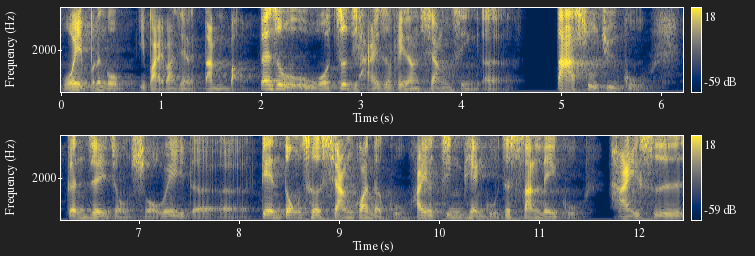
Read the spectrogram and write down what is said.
我也不能够一百八千的担保。但是我自己还是非常相信，呃，大数据股跟这种所谓的呃电动车相关的股，还有晶片股这三类股，还是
